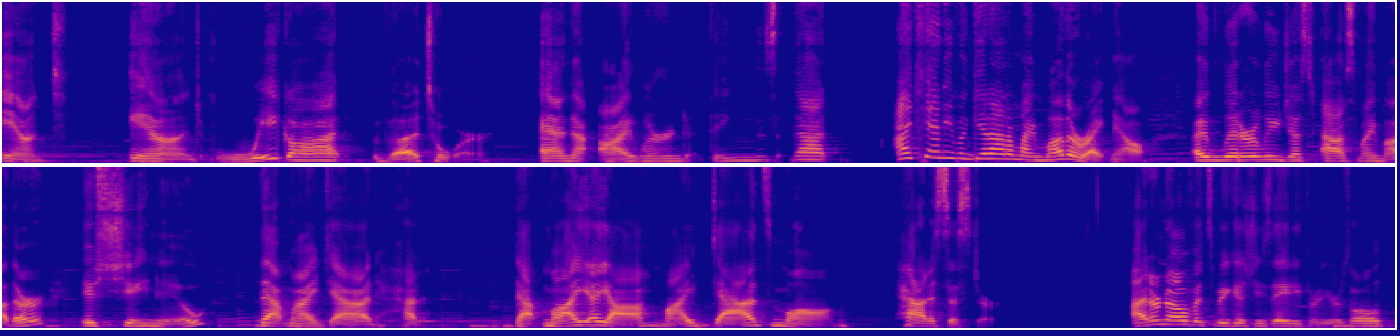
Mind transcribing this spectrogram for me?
aunt, and we got the tour. And I learned things that I can't even get out of my mother right now. I literally just asked my mother if she knew that my dad had, that my yaya, my dad's mom, had a sister. I don't know if it's because she's 83 years old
